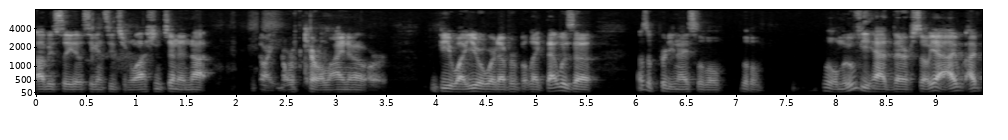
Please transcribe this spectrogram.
obviously it was against Eastern Washington and not like North Carolina or BYU or whatever. But like that was a that was a pretty nice little little little move he had there. So yeah, I, I'd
